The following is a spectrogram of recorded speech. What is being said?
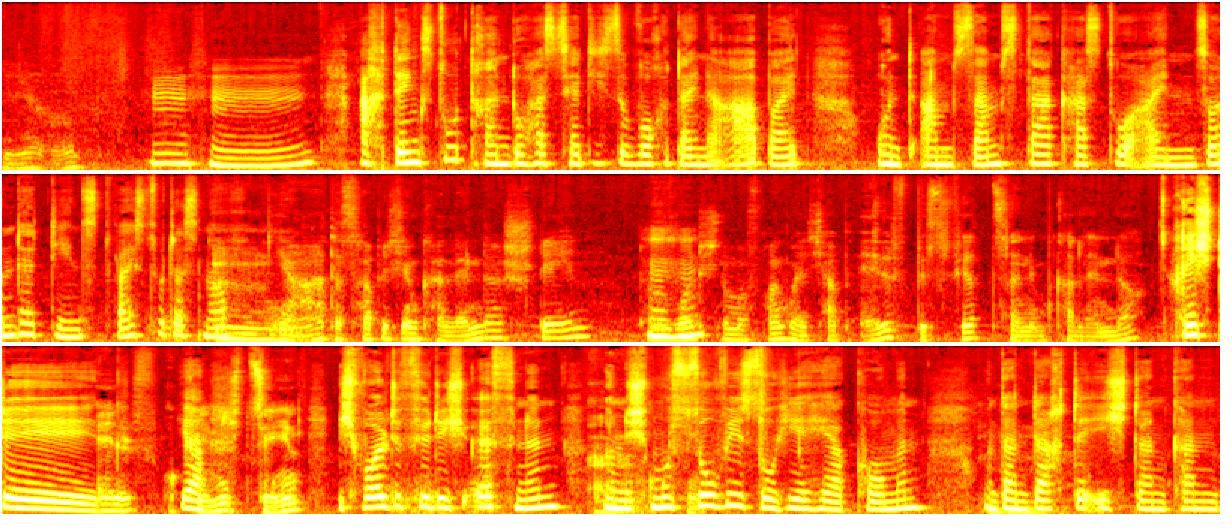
Ja. Mhm. Ach, denkst du dran, du hast ja diese Woche deine Arbeit und am Samstag hast du einen Sonderdienst. Weißt du das noch? Mm, ja, das habe ich im Kalender stehen. Da mhm. wollte ich nochmal fragen, weil ich habe 11 bis 14 im Kalender. Richtig. 11, okay, ja. nicht 10. Ich wollte für dich öffnen ah, und ich okay. muss sowieso hierher kommen. Und dann mhm. dachte ich, dann kann,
